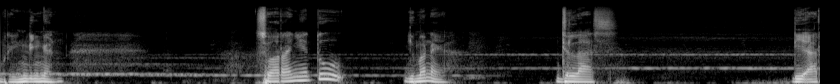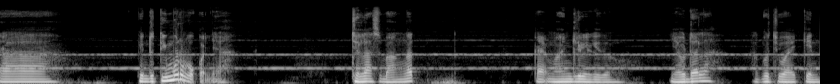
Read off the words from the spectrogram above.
merinding kan. Suaranya itu gimana ya? Jelas di arah pintu timur pokoknya. Jelas banget kayak manggil gitu. Ya udahlah, aku cuekin.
